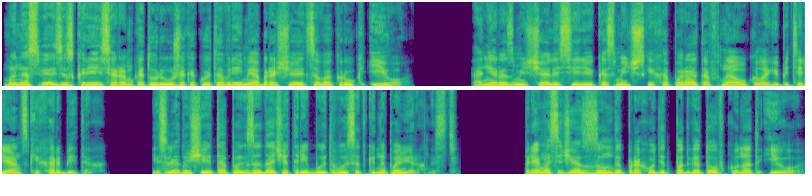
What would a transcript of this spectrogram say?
«Мы на связи с крейсером, который уже какое-то время обращается вокруг Ио. Они размещали серию космических аппаратов на около-юпитерианских орбитах и следующий этап их задачи требует высадки на поверхность. Прямо сейчас зонды проходят подготовку над Ио,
